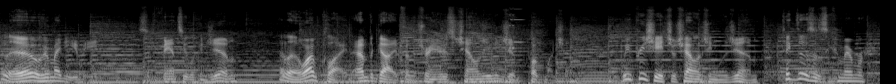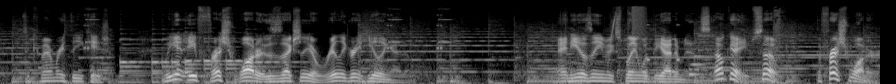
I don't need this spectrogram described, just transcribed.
Hello, who might you be? It's a fancy looking gym. Hello, I'm Clyde. I'm the guide for the trainers challenging gym Pokemon Gym. We appreciate your challenging the gym. Take this as commemor to commemorate the occasion. We get a fresh water. This is actually a really great healing item. And he doesn't even explain what the item is. Okay, so, the fresh water.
